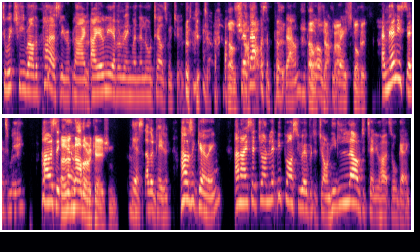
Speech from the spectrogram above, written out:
To which he rather piously replied, I only ever ring when the Lord tells me to. oh, so that up. was a put down. Oh, oh shut great. up. Stop it. And then he said to me, How is it On going? another occasion. Yes, another occasion. How's it going? And I said, John, let me pass you over to John. He'd love to tell you how it's all going.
